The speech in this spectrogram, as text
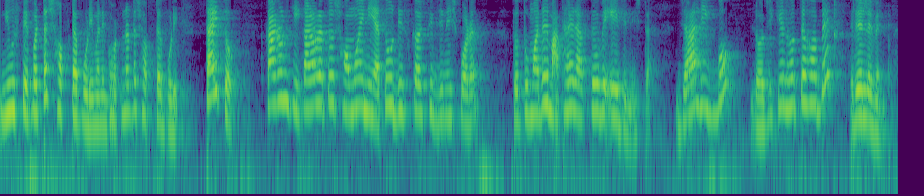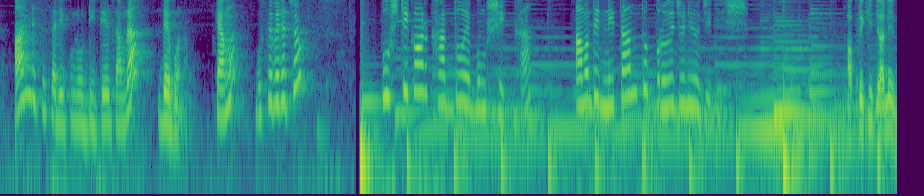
নিউজ পেপারটা সবটা পড়ি মানে ঘটনাটা সবটা পড়ি। তাই তো? কারণ কি? কারোর এত সময় নেই, এত ডিসকার্সিভ জিনিস পড়ার। তো তোমাদের মাথায় রাখতে হবে এই জিনিসটা। যা লিখব লজিক্যাল হতে হবে রেলেভেন্ট আননেসেসারি কোনো ডিটেলস আমরা দেব না। কেমন? বুঝতে পেরেছ? পুষ্টিকর খাদ্য এবং শিক্ষা আমাদের নিতান্ত প্রয়োজনীয় জিনিস। আপনি কি জানেন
